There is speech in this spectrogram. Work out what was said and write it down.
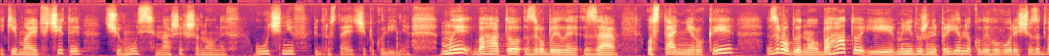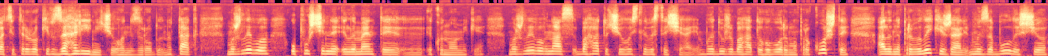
які мають вчити чомусь наших шановних учнів, підростаючі покоління. Ми багато зробили за останні роки. Зроблено багато, і мені дуже неприємно, коли говорять, що за 23 роки взагалі нічого не зроблено. Так, можливо, упущені елементи е, економіки. Можливо, в нас багато чогось не вистачає. Ми дуже багато говоримо про кошти, але на превеликий жаль, ми забули, що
